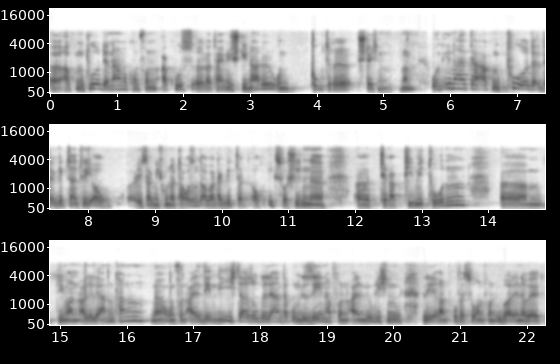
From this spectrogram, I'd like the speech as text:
Äh, Akupunktur, der Name kommt von Akkus, äh, lateinisch die Nadel und Punktere stechen. Ne? Und innerhalb der Akupunktur, da, da gibt es natürlich auch, ich sage nicht 100.000, aber da gibt es halt auch x verschiedene äh, Therapiemethoden ähm, die man alle lernen kann. Ne? Und von allen denen, die ich da so gelernt habe und gesehen habe, von allen möglichen Lehrern, Professoren von überall in der Welt,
